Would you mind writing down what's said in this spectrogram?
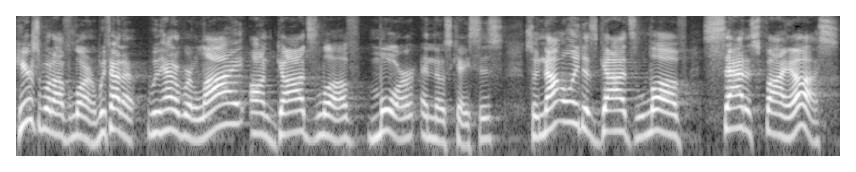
here's what I've learned. We've had, to, we've had to rely on God's love more in those cases. So not only does God's love satisfy us,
